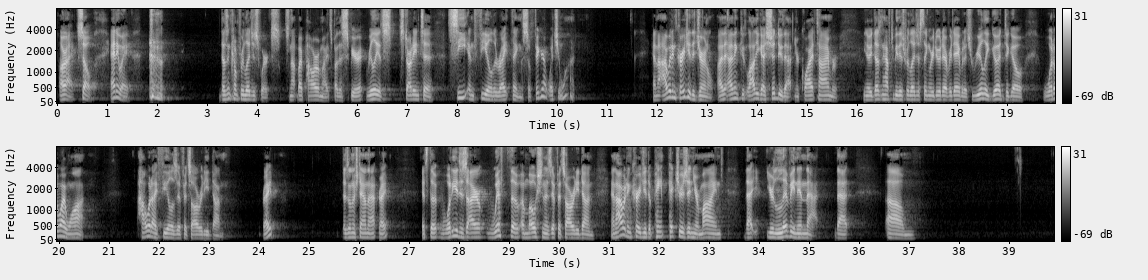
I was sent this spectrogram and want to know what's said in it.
All right. So, anyway, doesn't come from religious works. It's not by power or might, it's by the Spirit. Really, it's starting to see and feel the right things. So, figure out what you want. And I would encourage you to journal. I, I, think a lot of you guys should do that in your quiet time, or you know, it doesn't have to be this religious thing where you do it every day, but it's really good to go, what do I want? How would I feel as if it's already done? Right? Does understand that, right? It's the what do you desire with the emotion as if it's already done. And I would encourage you to paint pictures in your mind that you're living in that, that um,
